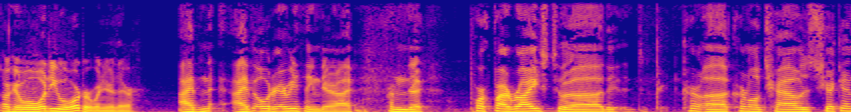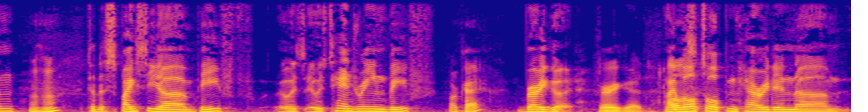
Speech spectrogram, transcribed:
Okay, well, what do you order when you're there? I've n- I've ordered everything there. I from the pork fried rice to uh, the Col- uh, Colonel Chow's chicken Mm-hmm. to the spicy uh, beef. It was it was tangerine beef. Okay. Very good. Very good. I've Well, also open carried in um,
